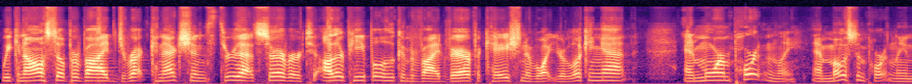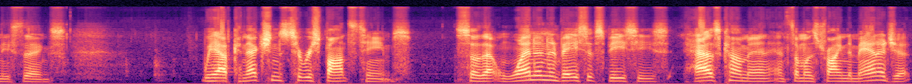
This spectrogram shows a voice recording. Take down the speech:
we can also provide direct connections through that server to other people who can provide verification of what you're looking at. And more importantly, and most importantly in these things, we have connections to response teams so that when an invasive species has come in and someone's trying to manage it,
